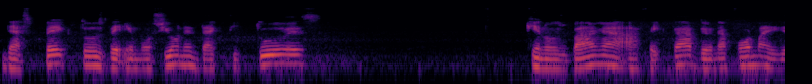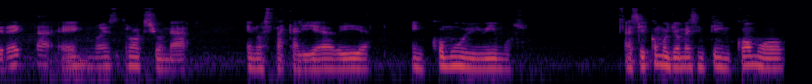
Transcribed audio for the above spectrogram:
de aspectos, de emociones, de actitudes que nos van a afectar de una forma directa en nuestro accionar, en nuestra calidad de vida, en cómo vivimos. Así como yo me sentí incómodo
